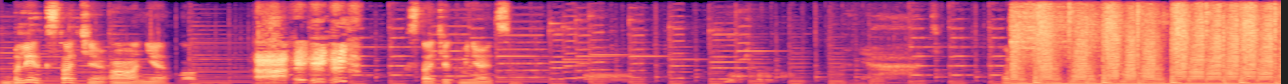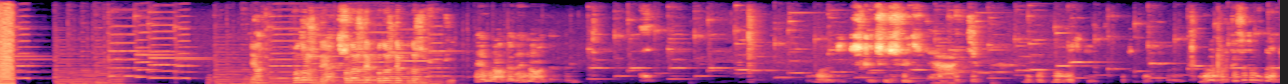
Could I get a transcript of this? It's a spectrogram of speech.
Блин, кстати... А, не, ладно. Кстати, отменяется. Нет, подожди, подожди, подожди, подожди. Не надо, не надо. Чуть-чуть. Не тут на воздухе. Мовер, ти за долбом,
